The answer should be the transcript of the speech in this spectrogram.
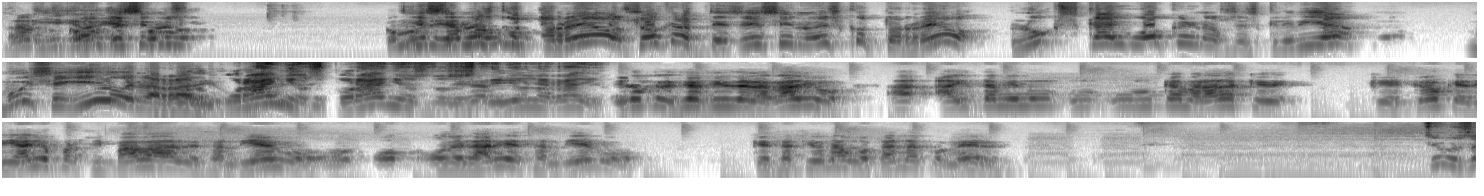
¿Cómo, ese no se llama? es cotorreo, Sócrates, ese no es cotorreo. Luke Skywalker nos escribía muy seguido en la radio. Por, años, por años nos escribió en la radio. Es lo que decía así de la radio. Ah, hay también un camarada que que creo que diario participaba de San Diego o, del área de San Diego, que se hacía una botana con él. Sí, pues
